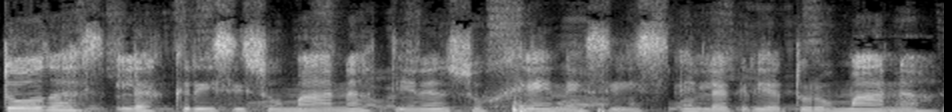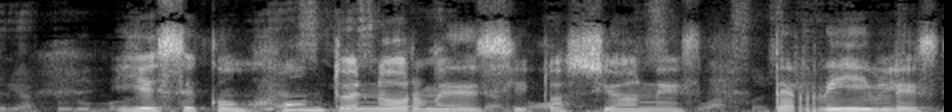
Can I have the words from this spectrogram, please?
Todas las crisis humanas tienen su génesis en la criatura humana y ese conjunto enorme de situaciones terribles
